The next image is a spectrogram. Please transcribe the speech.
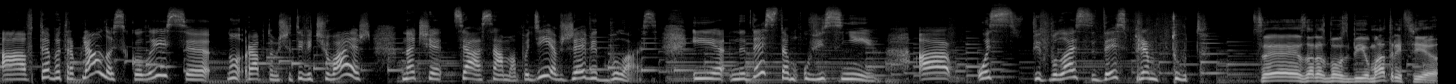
А в тебе траплялось колись, е, ну раптом, що ти відчуваєш, наче ця сама подія вже відбулась. І не десь там у вісні, а ось відбулась десь прям тут. Це зараз був збій у матриці,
